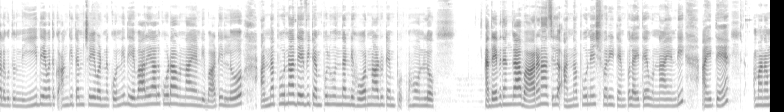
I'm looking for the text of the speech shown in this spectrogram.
కలుగుతుంది. ఈ దేవతకు అంకితం చేయబడిన కొన్ని దేవాలయాలు కూడా ఉన్నాయండి. వాటిల్లో అన్నపూర్ణాదేవి టెంపుల్ ఉందండి. హోర్నాడు టెంపుల్ హోన్లో. అదేవిధంగా వారణాసిలో అన్నపూర్ణేశ్వరి టెంపుల్ అయితే ఉన్నాయండి. అయితే మనం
